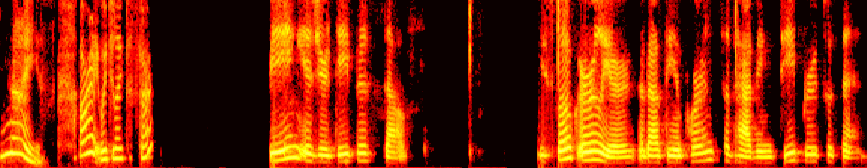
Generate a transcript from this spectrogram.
Nice. All right. Would you like to start? Being is your deepest self. You spoke earlier about the importance of having deep roots within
